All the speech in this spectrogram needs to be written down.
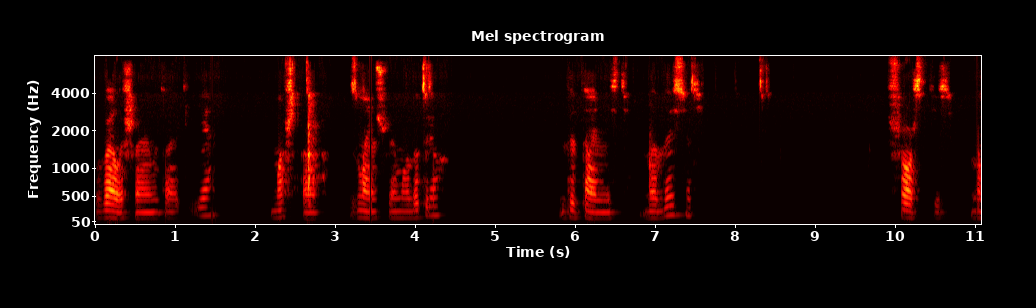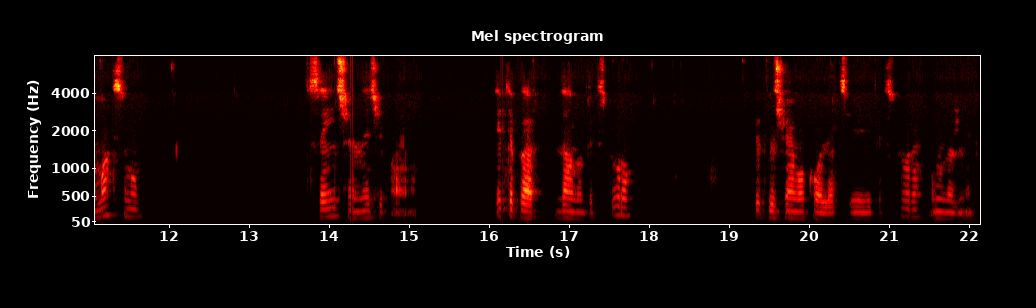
В лишаємо так, є. Масштаб зменшуємо до 3. Детальність на 10. Шорсткість на максимум. Все інше не чіпаємо. І тепер дану текстуру підключаємо колір цієї текстури у множник.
